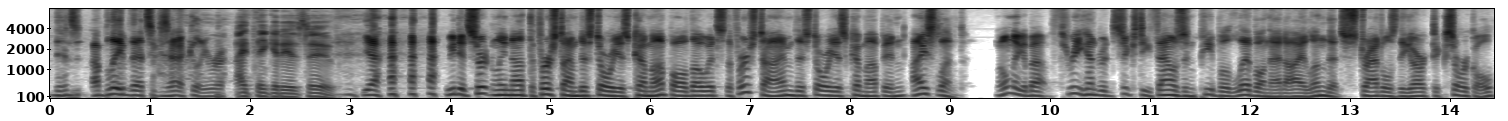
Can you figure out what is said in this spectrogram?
That's, I believe that's exactly right. I think it is too. Yeah. we did certainly not the first time this story has come up, although it's the first time this story has come up in Iceland. Only about 360,000 people live on that island that straddles the Arctic Circle.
